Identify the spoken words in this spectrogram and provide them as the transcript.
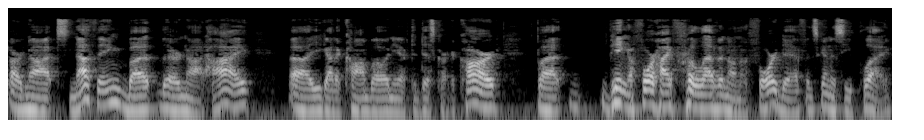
are not nothing, but they're not high uh, you got a combo and you have to discard a card. But being a 4 high for 11 on a 4 diff, it's going to see play.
